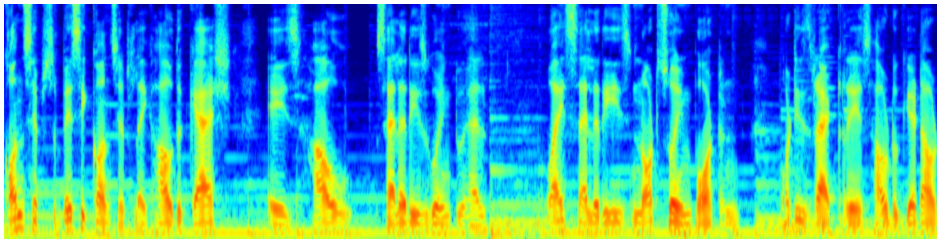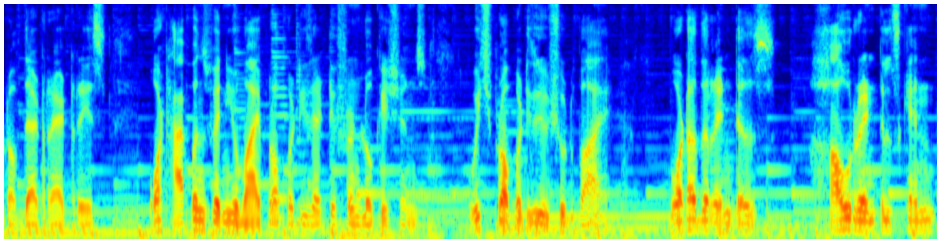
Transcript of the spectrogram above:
concepts basic concepts like how the cash is how salary is going to help why salary is not so important? What is rat race? How to get out of that rat race? What happens when you buy properties at different locations? Which properties you should buy? What are the rentals? How rentals can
